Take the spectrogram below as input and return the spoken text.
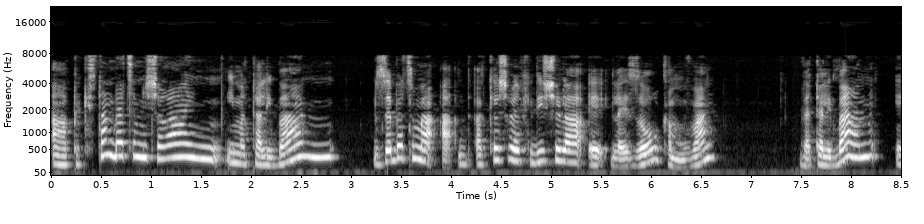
הפקיסטן בעצם נשארה עם, עם הטליבן, זה בעצם הקשר היחידי שלה לאזור כמובן, והטליבן, אה,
